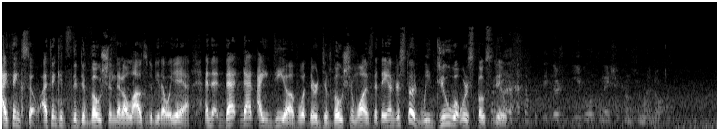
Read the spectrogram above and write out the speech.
I think so. I think it's the devotion that allows it to be that way. Yeah, and that, that that idea of what their devotion was that they understood. We do what we're supposed to do. I thought that the- there's an evil inclination comes from the north. Eh,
